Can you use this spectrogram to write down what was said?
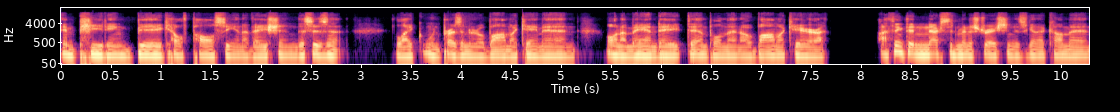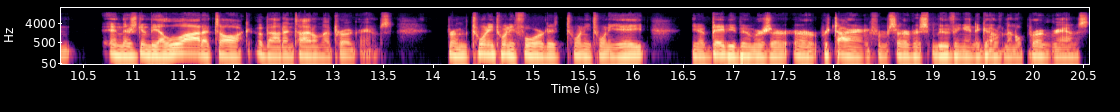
impeding big health policy innovation. This isn't like when President Obama came in on a mandate to implement Obamacare. I think the next administration is going to come in and there's going to be a lot of talk about entitlement programs from 2024 to 2028 you know baby boomers are, are retiring from service moving into governmental programs.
